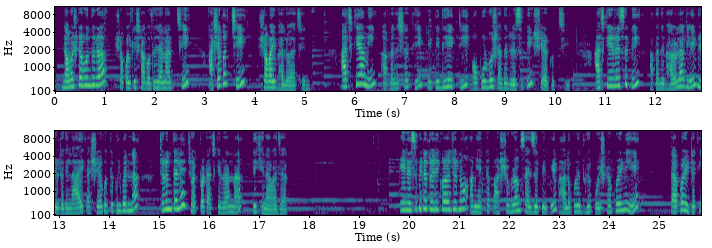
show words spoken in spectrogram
নমস্কার বন্ধুরা, সকলকে স্বাগত জানাচ্ছি। আশা করছি সবাই ভালো আছেন। আজকে আমি আপনাদের সাথে পেঁপে দিয়ে একটি অপূর্ব স্বাদের রেসিপি শেয়ার করছি। আজকের রেসিপি আপনাদের ভালো লাগলে ভিডিওটাকে লাইক আর শেয়ার করতে ভুলবেন না। চলুন তাহলে ঝটপট আজকের রান্না দেখে নেওয়া যাক। এই রেসিপিটা তৈরি করার জন্য আমি একটা পাঁচশো গ্রাম সাইজের পেঁপে ভালো করে ধুয়ে পরিষ্কার করে নিয়ে তারপর এটাকে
